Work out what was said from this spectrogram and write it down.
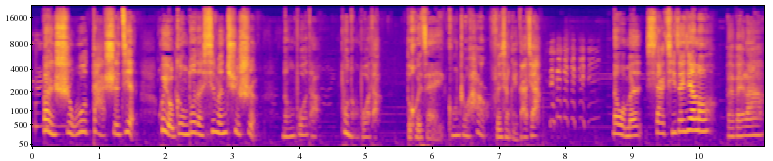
“万事屋大事件”，会有更多的新闻趣事，能播的、不能播的，都会在公众号分享给大家。那我们下期再见喽，拜拜啦！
